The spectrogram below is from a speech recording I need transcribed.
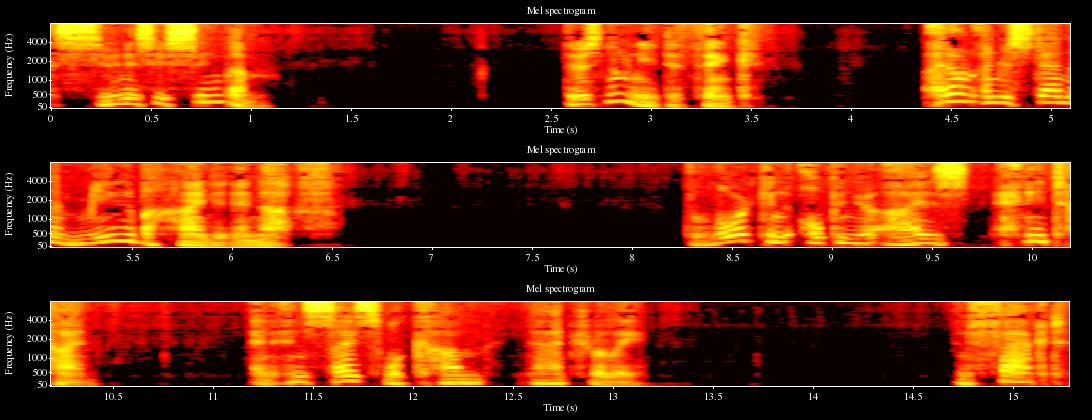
as soon as you sing them. There's no need to think, I don't understand the meaning behind it enough. The Lord can open your eyes anytime, and insights will come naturally. In fact,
